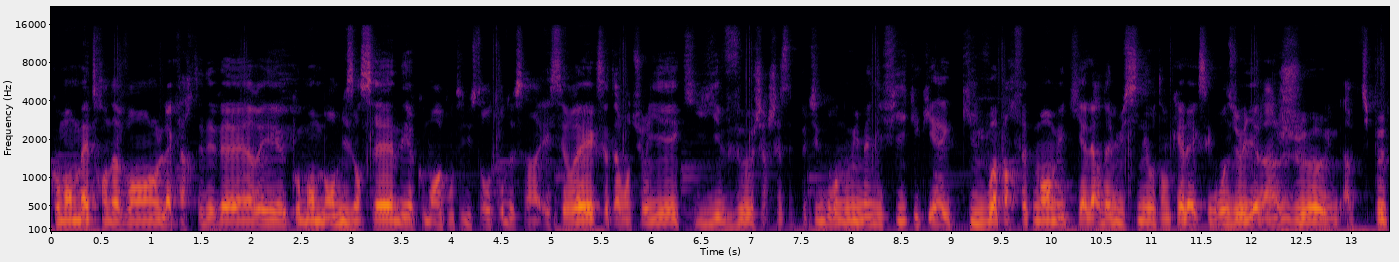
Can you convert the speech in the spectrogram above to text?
comment mettre en avant la clarté des verres et comment en mise en scène et comment raconter une histoire autour de ça. Et c'est vrai que cet aventurier qui veut chercher cette petite grenouille magnifique et qui, a- voit parfaitement mais qui a l'air d'halluciner autant qu'elle avec ses gros yeux, il y avait un jeu, un petit peu,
